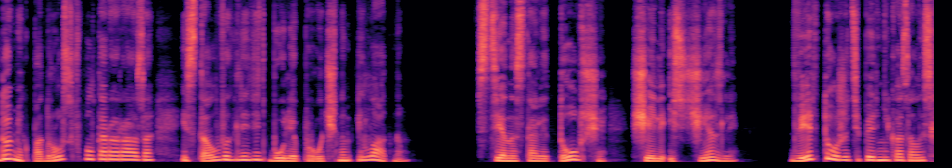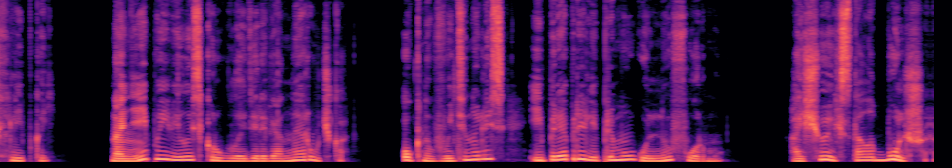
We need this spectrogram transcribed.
Домик подрос в полтора раза и стал выглядеть более прочным и ладным. Стены стали толще, щели исчезли. Дверь тоже теперь не казалась хлипкой. На ней появилась круглая деревянная ручка. Окна вытянулись и приобрели прямоугольную форму. А еще их стало больше,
